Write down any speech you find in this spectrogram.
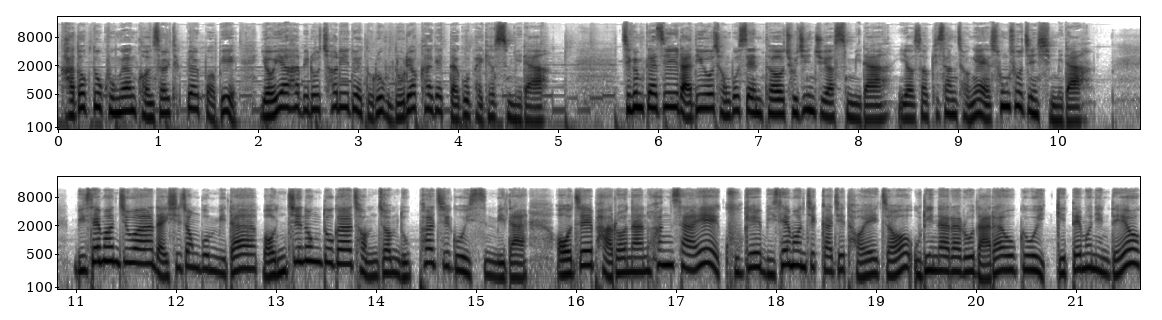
가덕도 공항 건설 특별법이 여야 합의로 처리되도록 노력하겠다고 밝혔습니다. 지금까지 라디오 정보센터 조진주였습니다. 이어서 기상청의 송소진 씨입니다. 미세먼지와 날씨 정보입니다. 먼지 농도가 점점 높아지고 있습니다. 어제 발원한 황사에 국외 미세먼지까지 더해져 우리나라로 날아오고 있기 때문인데요.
